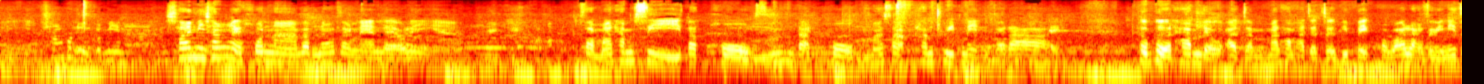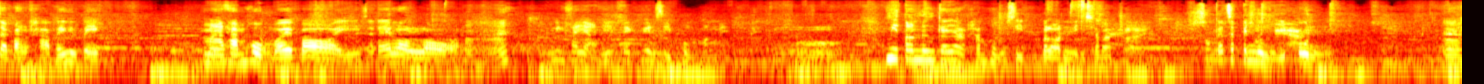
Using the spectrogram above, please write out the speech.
นี่ช่างคนอื่นก็มีนะใช่มีช่างหลายคนนะแบบนอกจากแนนแล้วอะไรอย่างเงี้ย มีกี่คนอะสามารถทำสีตัดผม ดัดผมมาสระทำทรีทเมนต์ก็ได้ เผลอๆทำเดี๋ยวอาจจะมาทำอาจจะเจอพี่เป็กเพราะว่าหลังจากนี้นี่จะบังคับให้พี่เป็กมาทำผมบ่อยๆ จะได้หล่อๆนะมีใครอยากให้เซ็กเปลี่ยนสีผมบ้างไหมโอ้มีตอนนึงแกอยากทำผมสีบลอนด์นี่ใช่ปะใช่ส่งก็จะเป็นหนุ่มญี่ปุ่นอะ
